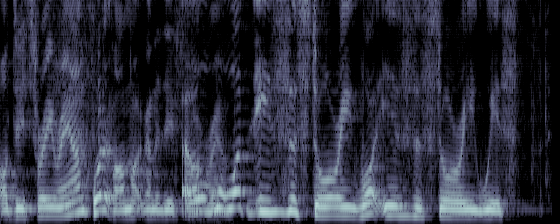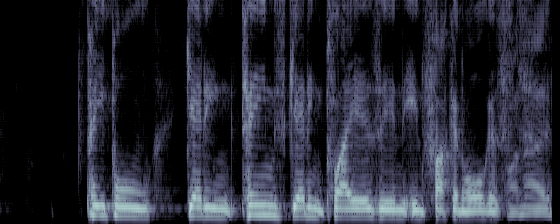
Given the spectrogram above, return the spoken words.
I'll do three rounds, What- but I'm not going to do five Oh, rounds. what is the story? What is the story with people getting teams getting players in in fucking August? I know.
